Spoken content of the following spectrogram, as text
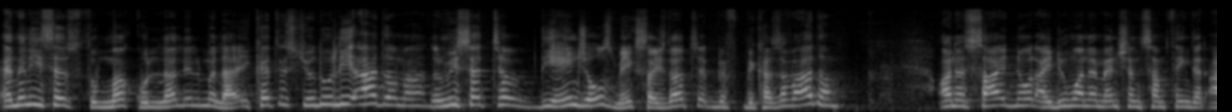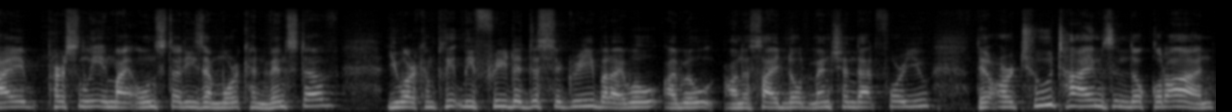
And then he says, ثُمَّ قُلْنَا لِلْمَلَائِكَةِ اسْجُدُوا لِآدَمَ Then we said to the angels, make sajda because of Adam. On a side note, I do want to mention something that I personally, in my own studies, am more convinced of. You are completely free to disagree, but I will, I will, on a side note, mention that for you. There are two times in the Quran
